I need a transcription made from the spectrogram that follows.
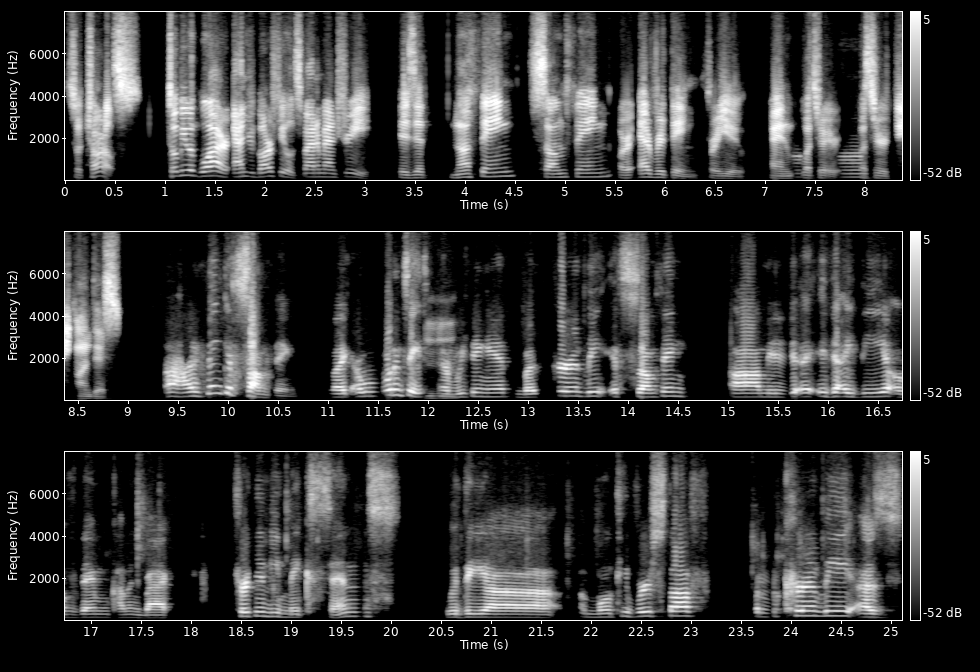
So Charles, Tobey Maguire, Andrew Garfield, Spider-Man 3. Is it nothing, something, or everything for you? And what's your what's your take on this? Uh, I think it's something. Like I wouldn't say it's Mhm. everything yet, but currently it's something. Um, the idea of them coming back certainly makes sense with the uh, multiverse stuff. But currently, as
